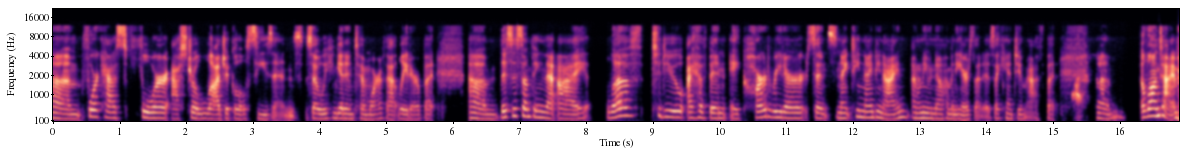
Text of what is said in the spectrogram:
um, forecasts for astrological seasons. So we can get into more of that later. But um, this is something that I love to do. I have been a card reader since 1999. I don't even know how many years that is. I can't do math, but um, a long time.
